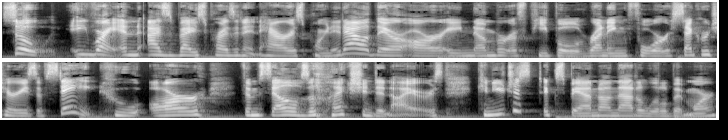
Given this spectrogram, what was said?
So, eh, right. And as Vice President Harris pointed out, there are a number of people running for secretaries of state who are themselves election deniers. Can you just expand on that a little bit more?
